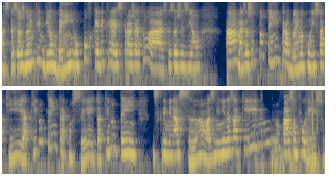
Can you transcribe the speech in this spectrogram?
as pessoas não entendiam bem o porquê de criar esse projeto lá. As pessoas diziam: ah, mas a gente não tem problema com isso aqui, aqui não tem preconceito, aqui não tem discriminação, as meninas aqui não passam por isso.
